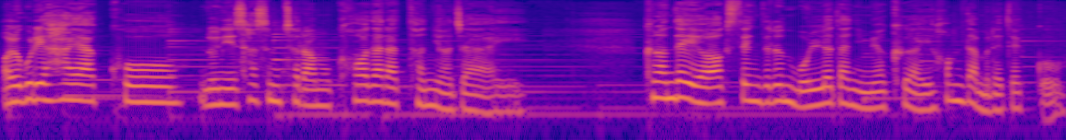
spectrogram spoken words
얼굴이 하얗고 눈이 사슴처럼 커다랗던 여자아이. 그런데 여학생들은 몰려다니며 그 아이 험담을 해댔고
